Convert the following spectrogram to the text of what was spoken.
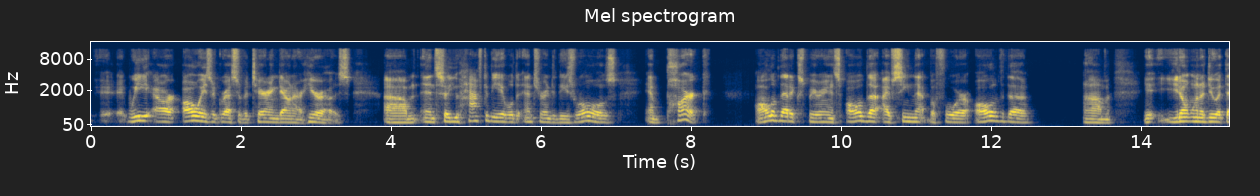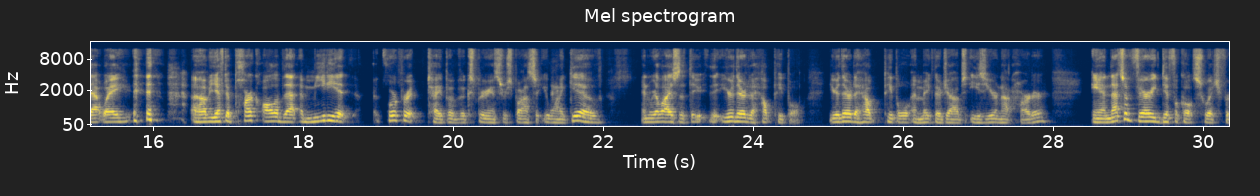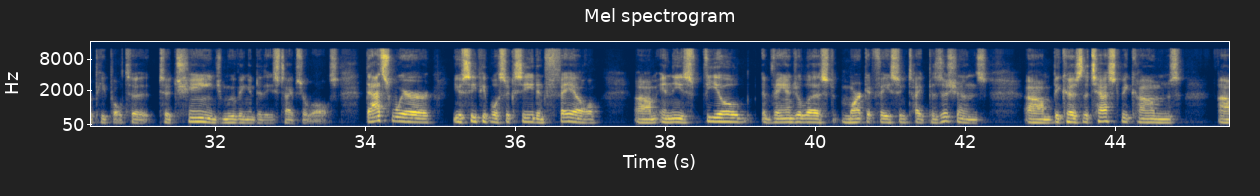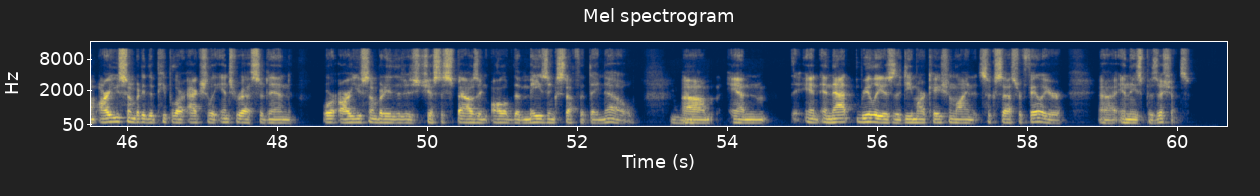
we are always aggressive at tearing down our heroes um, and so you have to be able to enter into these roles and park all of that experience, all of the, I've seen that before, all of the, um, you, you don't want to do it that way. um, you have to park all of that immediate corporate type of experience response that you want to give and realize that, the, that you're there to help people. You're there to help people and make their jobs easier, not harder. And that's a very difficult switch for people to, to change moving into these types of roles. That's where you see people succeed and fail um, in these field evangelist, market facing type positions um, because the test becomes um, are you somebody that people are actually interested in, or are you somebody that is just espousing all of the amazing stuff that they know? Mm-hmm. Um, and and and that really is the demarcation line at success or failure uh, in these positions.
